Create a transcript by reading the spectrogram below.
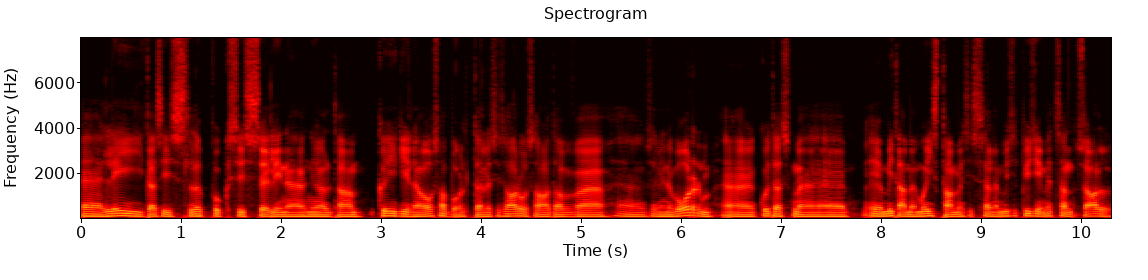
leida siis lõpuks siis selline nii-öelda kõigile osapooltele siis arusaadav eh, selline vorm, eh, kuidas me ja mida me mõistame siis selle püsimetsanduse all.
